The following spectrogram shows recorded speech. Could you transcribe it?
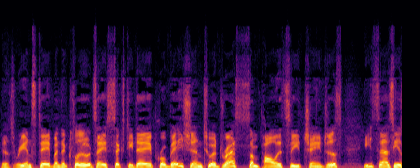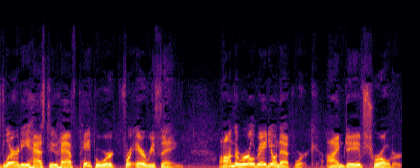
His reinstatement includes a 60 day probation to address some policy changes. He says he's learned he has to have paperwork for everything. On the Rural Radio Network, I'm Dave Schroeder.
